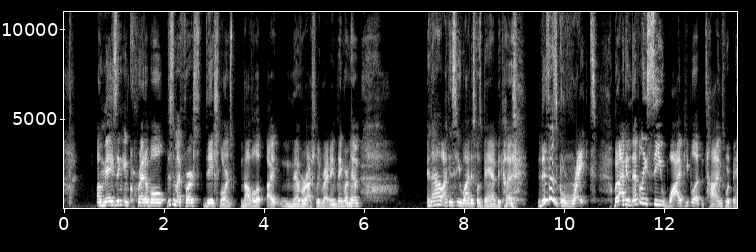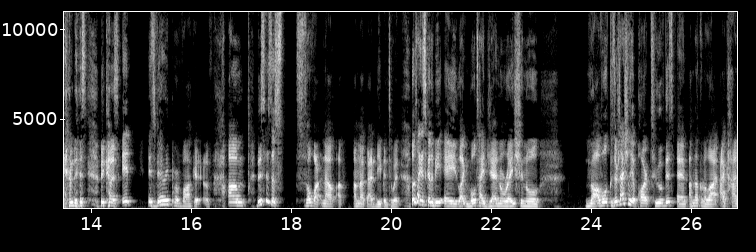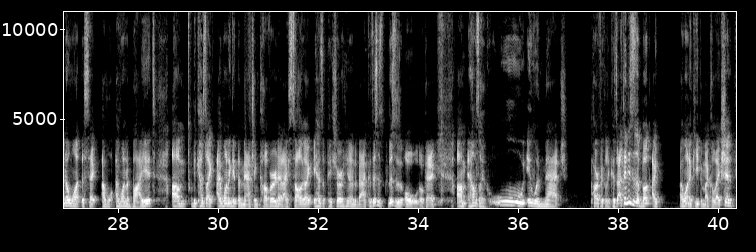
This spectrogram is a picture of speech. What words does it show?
amazing, incredible. This is my first D.H. Lawrence novel. I never actually read anything from him. And now I can see why this was banned because this is great. But I can definitely see why people at the times would ban this because it is very provocative. Um, this is a so far now I'm not that deep into it. Looks like it's gonna be a like multi generational novel because there's actually a part two of this and i'm not gonna lie i kind of want the sec i, I want to buy it um because like i want to get the matching cover that i saw like it has a picture here in the back because this is this is old okay? Um and i was like ooh it would match perfectly because i think this is a book i i want to keep in my collection.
